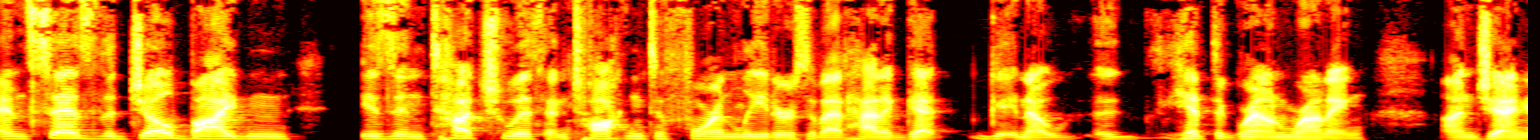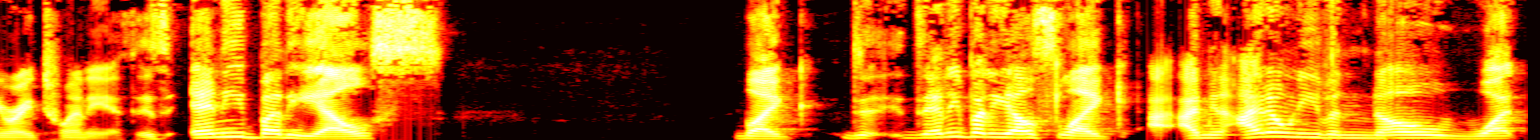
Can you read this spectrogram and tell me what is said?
and says that Joe Biden is in touch with and talking to foreign leaders about how to get, you know, hit the ground running on January 20th. Is anybody else like does anybody else like i mean i don't even know what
